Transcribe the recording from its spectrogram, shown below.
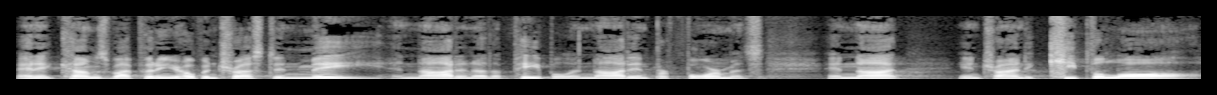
And it comes by putting your hope and trust in me and not in other people and not in performance and not in trying to keep the law.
